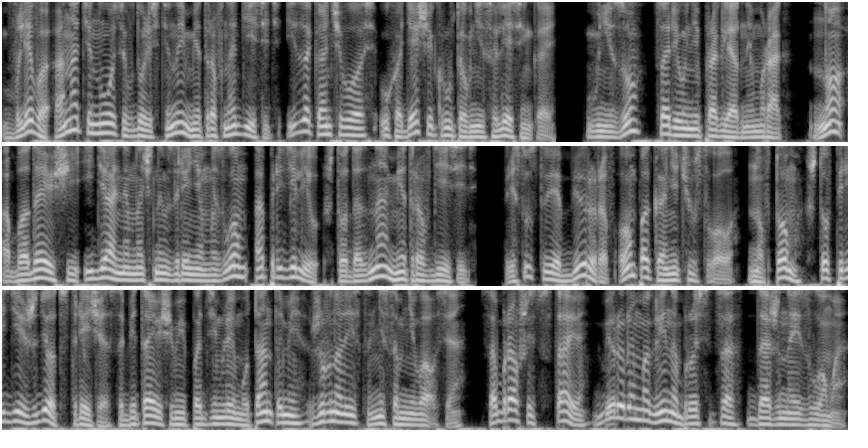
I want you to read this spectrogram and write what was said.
Влево она тянулась вдоль стены метров на 10 и заканчивалась уходящей круто вниз лесенкой. Внизу царил непроглядный мрак, но обладающий идеальным ночным зрением излом определил, что до дна метров 10. Присутствие бюреров он пока не чувствовал, но в том, что впереди ждет встреча с обитающими под землей мутантами, журналист не сомневался. Собравшись в стаю, бюреры могли наброситься даже на излома.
